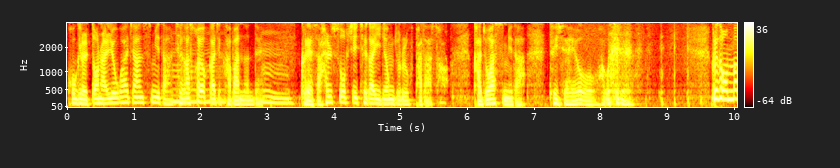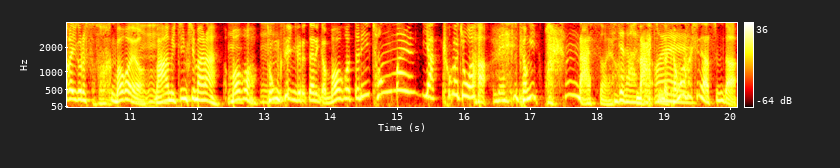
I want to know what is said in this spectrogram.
거기를 떠나려고 하지 않습니다. 제가 서역까지 가봤는데 그래서 할 수 없이 제가 일용주를 받아서 가져왔습니다. 드세요 하고 드려요. 그래서 엄마가 이거를 쓱 먹어요. 마음이 찜찜하나 먹어. 동생이 그랬다니까 먹었더니 정말 약효가 좋아. 네. 그래서 병이 확 났어요. 진짜 나았어요. 났습니다. 네. 병은 확실히 났습니다.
